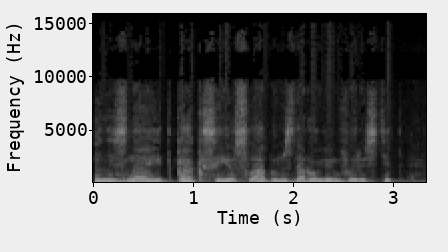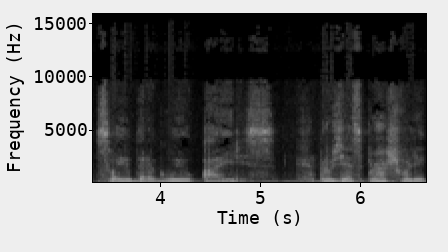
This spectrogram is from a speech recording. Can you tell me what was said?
и не знает, как с ее слабым здоровьем вырастет свою дорогую Айрис. Друзья спрашивали,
